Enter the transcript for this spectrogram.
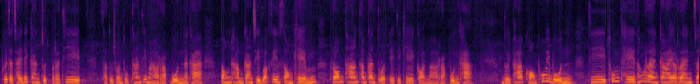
เพื่อจะใช้ในการจุดประทีปสาธุชนทุกท่านที่มารับบุญนะคะ ต้องทำการฉีดวัคซีน 2 เข็ม พร้อมทั้งทำการตรวจ ATK ก่อนมารับบุญค่ะ โดยภาพของผู้มีบุญ ที่ทุ่มเททั้งแรงกายแรงใจ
